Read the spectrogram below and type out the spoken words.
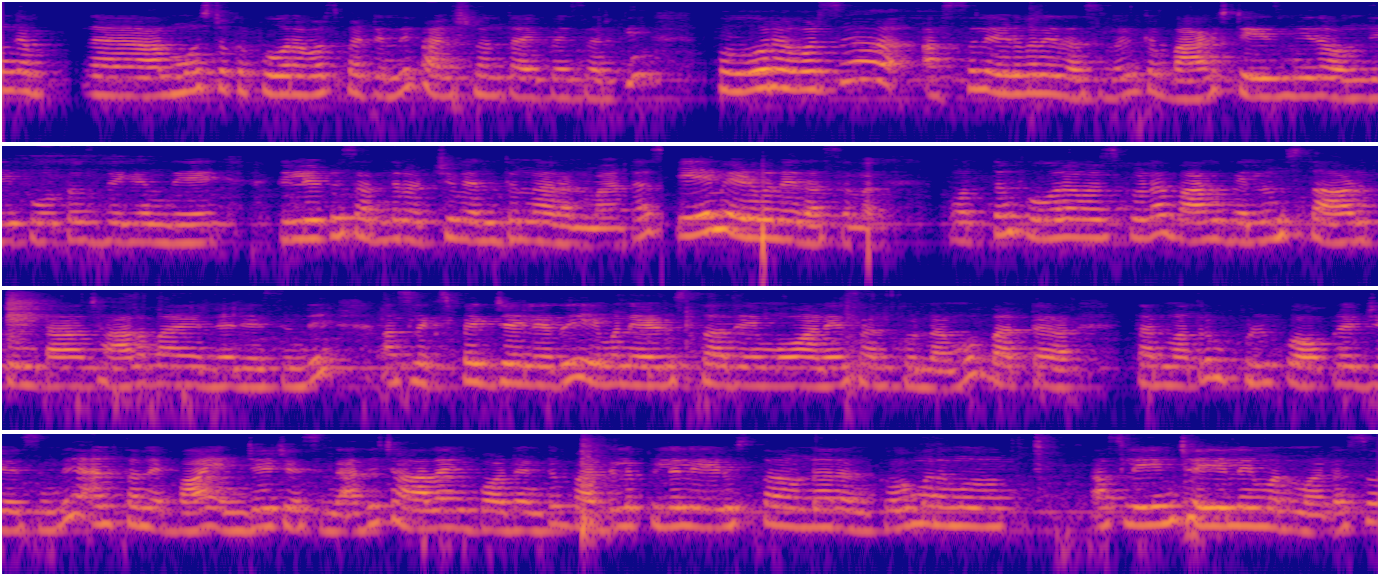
ఇంకా ఆల్మోస్ట్ ఒక ఫోర్ అవర్స్ పట్టింది ఫంక్షన్ అంతా అయిపోయేసరికి. ఫోర్ అవర్స్ అస్సలు ఏడవలేదు అసలు. ఇంకా బాగా స్టేజ్ మీద ఉంది ఫొటోస్ దిగింది రిలేటివ్స్ అందరు వచ్చి వెళ్తున్నారనమాట ఏం ఏడవలేదు అసలు. మొత్తం ఫోర్ అవర్స్ కూడా బాగా బెలూన్స్ ఆడుకుంటా చాలా బాగా ఎంజాయ్ చేసింది. అసలు ఎక్స్పెక్ట్ చేయలేదు ఏమైనా ఏడుస్తుందేమో అనేసి అనుకున్నాము. బట్ తను మాత్రం ఫుల్ కోఆపరేట్ చేసింది అండ్ తను బాగా ఎంజాయ్ చేసింది. అది చాలా ఇంపార్టెంట్ బర్త్డేలో పిల్లలు ఏడుస్తూ ఉన్నారనుకో మనము అసలు ఏం చేయలేము అనమాట సో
